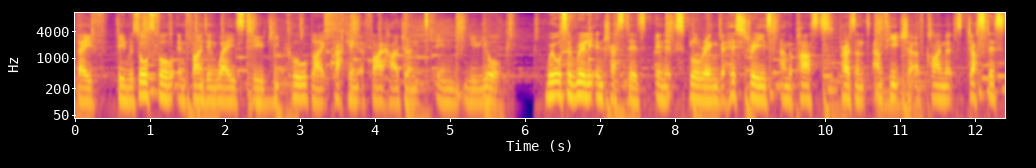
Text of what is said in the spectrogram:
They've been resourceful in finding ways to keep cool, like cracking a fire hydrant in New York. We're also really interested in exploring the histories and the past, present and future of climate justice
